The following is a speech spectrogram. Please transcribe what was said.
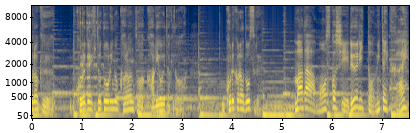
そらくこれで一通りのカラントは借り終えたけどこれからどうする？まだもう少しルーリットを見ていくかい？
